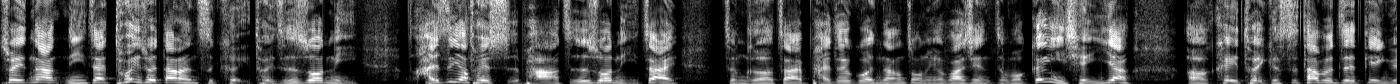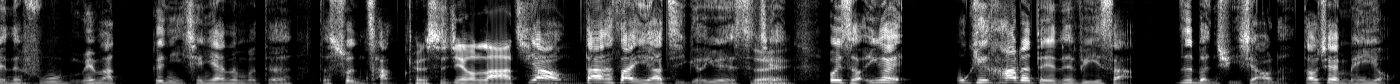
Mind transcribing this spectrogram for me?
所以那你在退税当然是可以退，只是说你还是要退十趴，只是说你在整个在排队过程当中，你会发现怎么跟以前一样，呃，可以退，可是他们这店员的服务没法。跟以前一样那么的的顺畅，可能时间要拉长，要大概也要几个月的时间。为什么？因为 Working Holiday 的 Visa 日本取消了，到现在没有。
